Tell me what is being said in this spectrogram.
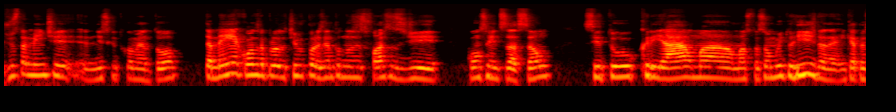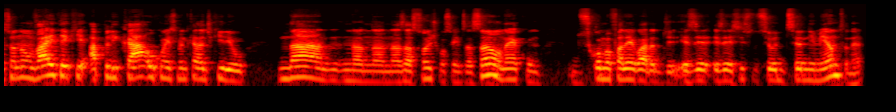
justamente nisso que tu comentou, também é contraprodutivo, por exemplo, nos esforços de conscientização, se tu criar uma, uma situação muito rígida, né, em que a pessoa não vai ter que aplicar o conhecimento que ela adquiriu na, na, na, nas ações de conscientização, né, com, como eu falei agora, de exercício do seu discernimento, né,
